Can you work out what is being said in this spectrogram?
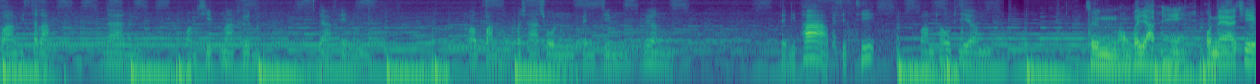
ความอิสระด้านความคิดมากขึ้น อยากเห็นความฝันของประชาชนเป็นจริงเรื่อง เสรีภาพ สิทธิ ความเท่าเทียม ซึ่งผมก็อยากให้คนในอาชีพ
